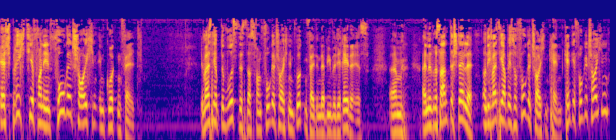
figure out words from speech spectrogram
Er spricht hier von den Vogelscheuchen im Gurkenfeld. Ich weiß nicht, ob du wusstest, dass von Vogelscheuchen im Gurkenfeld in der Bibel die Rede ist. Ähm, eine interessante Stelle. Und ich weiß nicht, ob ihr so Vogelscheuchen kennt. Kennt ihr Vogelscheuchen?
